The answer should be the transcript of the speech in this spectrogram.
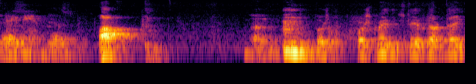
Yes. Amen. Yes. Bob? Uh, first, First Corinthians ten thirteen,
